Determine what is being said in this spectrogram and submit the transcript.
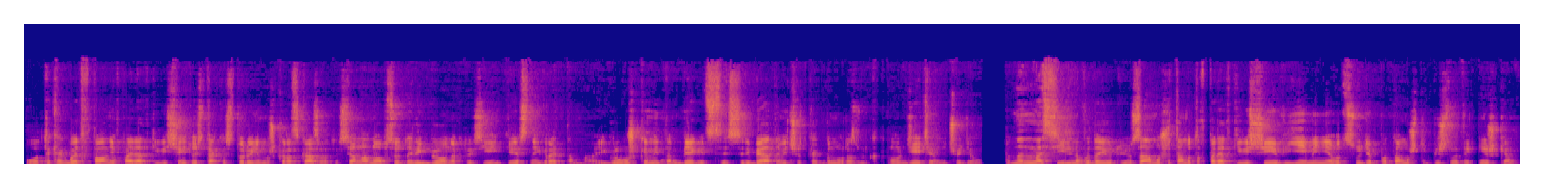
Вот. И как бы это вполне в порядке вещей, то есть так историю немножко рассказывает. То есть она, ну, абсолютно ребенок, то есть ей интересно играть там игрушками, там бегать с, с ребятами, что-то как бы, ну, разве как, ну, дети, они что делают насильно выдают ее замуж, и там это в порядке вещей в Йемене, вот судя по тому, что пишет в этой книжке,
